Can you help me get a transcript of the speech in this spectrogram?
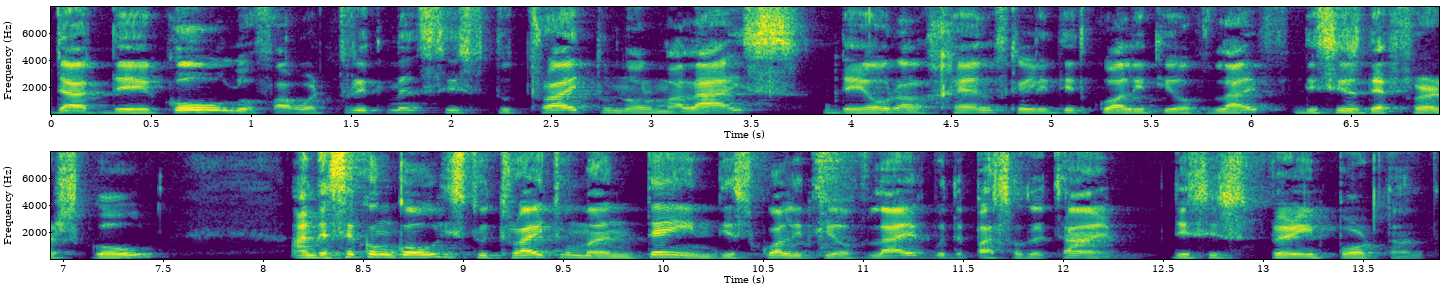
that the goal of our treatments is to try to normalize the oral health related quality of life. This is the first goal. And the second goal is to try to maintain this quality of life with the pass of the time. This is very important.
